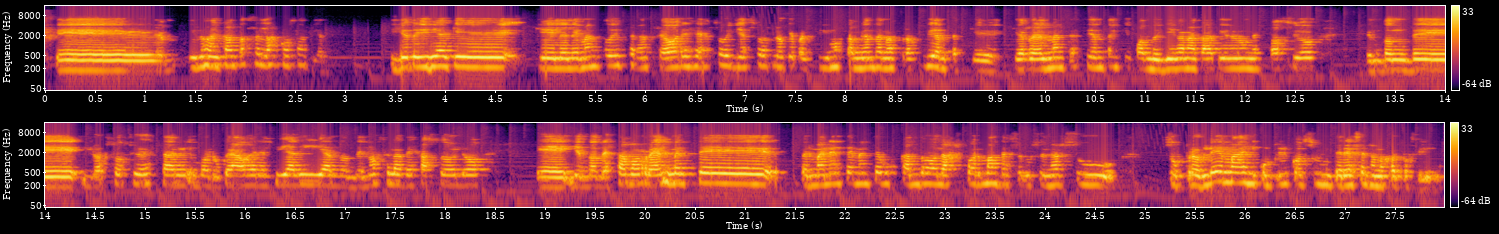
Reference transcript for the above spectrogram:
eh, y nos encanta hacer las cosas bien. Y yo te diría que, que, el elemento diferenciador es eso y eso es lo que percibimos también de nuestros clientes, que, que realmente sienten que cuando llegan acá tienen un espacio en donde los socios están involucrados en el día a día, en donde no se las deja solo, eh, y en donde estamos realmente permanentemente buscando las formas de solucionar sus problemas y cumplir con sus intereses lo mejor posible.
